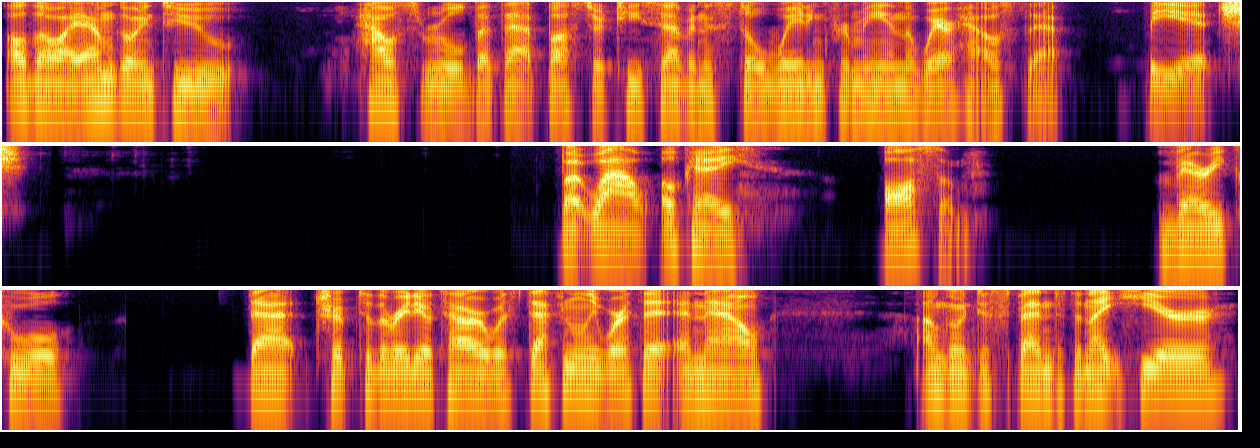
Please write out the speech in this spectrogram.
Although I am going to house rule that that Buster T7 is still waiting for me in the warehouse, that bitch. But wow, okay. Awesome. Very cool. That trip to the radio tower was definitely worth it, and now I'm going to spend the night here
